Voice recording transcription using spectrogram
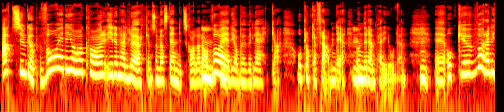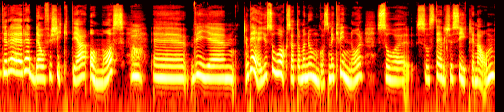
att suga upp vad är det jag har kvar i den här löken som jag ständigt skalar av? vad är det jag behöver läka? Och plocka fram det under den perioden. Eh, och eh, vara lite rä- rädda och försiktiga om oss. Eh, vi, eh, det är ju så också att om man umgås med kvinnor så, så ställs ju cyklerna om.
